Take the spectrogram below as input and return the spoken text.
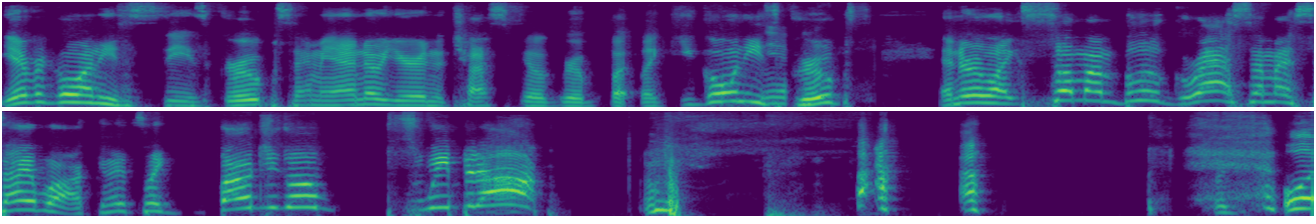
you ever go on these these groups. I mean, I know you're in the Chesterfield group, but like you go in these Yeah. groups, and they're like, someone blew grass on my sidewalk, and it's like, why don't you go sweep it up? Well,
